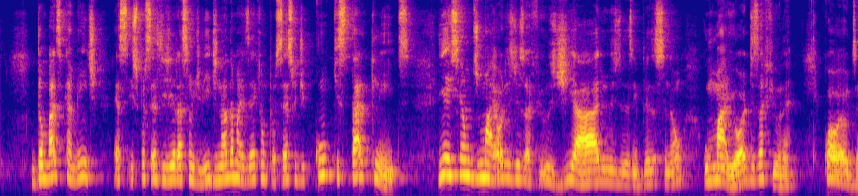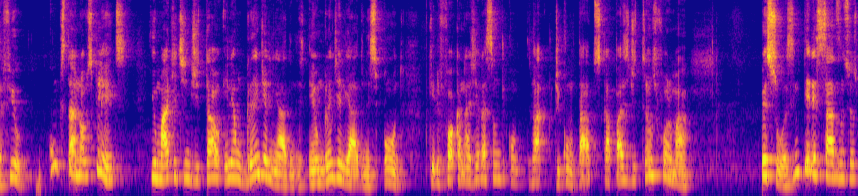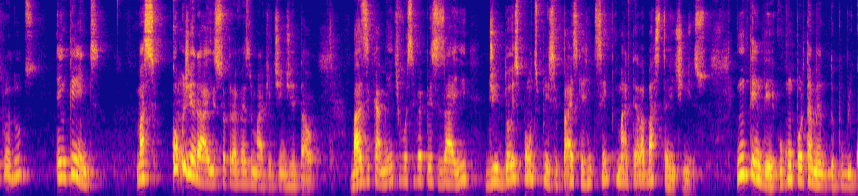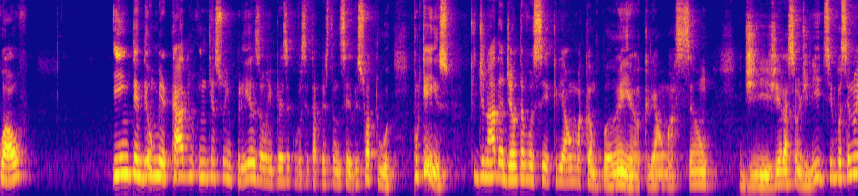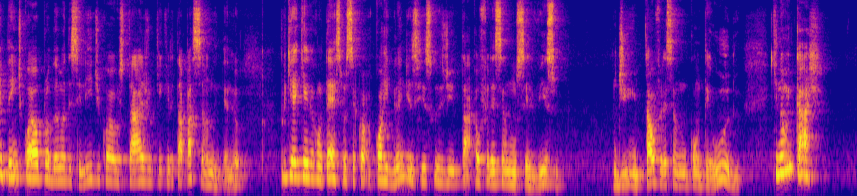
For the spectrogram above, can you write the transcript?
Então, basicamente, esse processo de geração de lead nada mais é que um processo de conquistar clientes. E esse é um dos maiores desafios diários das empresas, se não o maior desafio, né? Qual é o desafio? Conquistar novos clientes. E o marketing digital ele é um grande aliado, é um grande aliado nesse ponto, porque ele foca na geração de, contatos capazes de transformar pessoas interessadas nos seus produtos em clientes. Mas como gerar isso através do marketing digital? Basicamente, você vai precisar aí de dois pontos principais que a gente sempre martela bastante nisso. Entender o comportamento do público-alvo e entender o mercado em que a sua empresa ou a empresa que você está prestando serviço atua. Por que isso? Porque de nada adianta você criar uma campanha, criar uma ação de geração de leads se você não entende qual é o problema desse lead, qual é o estágio, o que, que ele está passando, entendeu? Porque aí o que, que acontece? Você corre grandes riscos de estar tá oferecendo um serviço, de estar tá oferecendo um conteúdo que não encaixa.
